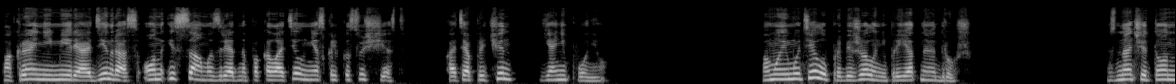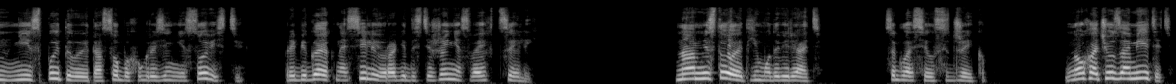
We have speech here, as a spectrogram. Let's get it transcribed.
по крайней мере, один раз он и сам изрядно поколотил несколько существ, хотя причин я не понял. По моему телу пробежала неприятная дрожь. Значит, он не испытывает особых угрызений совести, прибегая к насилию ради достижения своих целей. «Нам не стоит ему доверять», — согласился Джейкоб. «Но хочу заметить,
